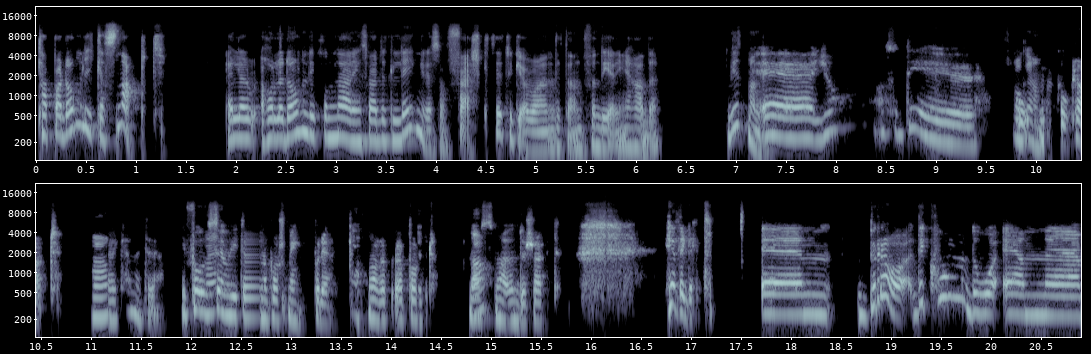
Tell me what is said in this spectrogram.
tappar de lika snabbt? Eller håller de liksom näringsvärdet längre som färskt? Det tycker jag var en liten fundering jag hade. Vet man det? Eh, ja, alltså det är ju oklart. Ja. Jag kan inte det. Vi får se om vi hittar någon forskning på det. Någon rapport någon ja. som har undersökt. Helt enkelt. Eh, bra, det kom då en eh,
